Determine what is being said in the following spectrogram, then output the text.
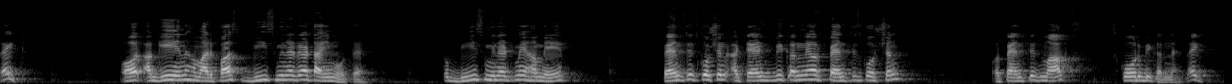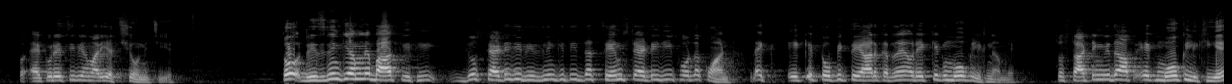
right और अगेन हमारे पास 20 मिनट का टाइम होता है। तो 20 मिनट में हमें 35 क्वेश्चन अटेंड भी करने हैं और 35 क्वेश्चन और 35 मार्क्स स्कोर भी करना है राइट तो एक्यूरेसी भी हमारी अच्छी होनी चाहिए। तो रीजनिंग की हमने बात की थी, जो स्ट्रैटेजी रीजनिंग की थी the same strategy for the quant like एक एक टॉपिक तैयार करना है और एक एक मोक लिखना हमने। तो स्टार्टिंग विद आप एक मोक लिखिए,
